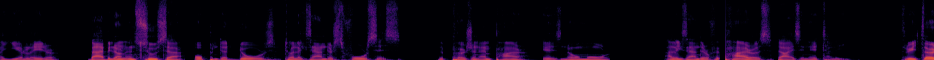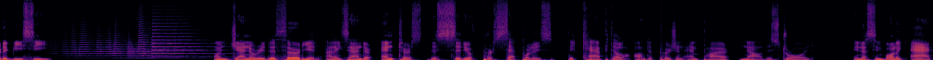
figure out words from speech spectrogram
a year later. Babylon and Susa open their doors to Alexander's forces. The Persian Empire is no more. Alexander of Epirus dies in Italy. 330 BC. On January the 30th, Alexander enters the city of Persepolis, the capital of the Persian Empire, now destroyed. In a symbolic act,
